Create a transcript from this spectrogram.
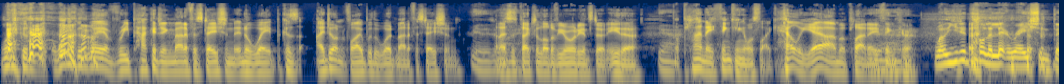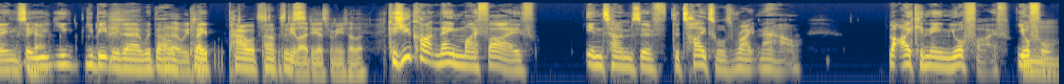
What a good, what a good way of repackaging manifestation in a way because I don't vibe with the word manifestation, yeah, and I suspect a lot of your audience don't either. Yeah. But plan A thinking, I was like, hell yeah, I'm a plan A yeah. thinker. Well, you did the whole alliteration thing, so you, you you beat me there with the whole play power purpose. Steal ideas from each other because you can't name my five in terms of the titles right now but I can name your five, your mm. four.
